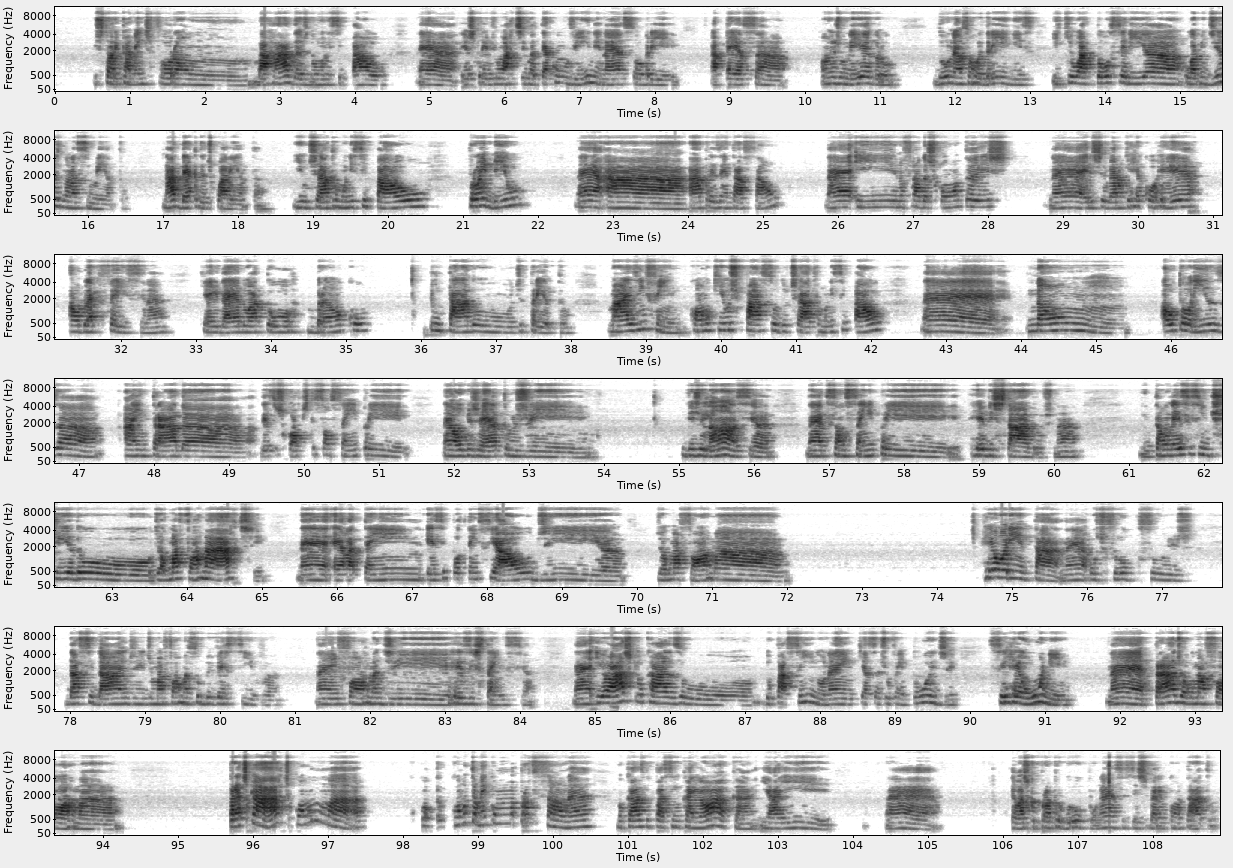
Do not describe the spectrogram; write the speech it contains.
historicamente foram barradas do municipal é, eu escrevi um artigo até com o Vini, né, sobre a peça Anjo Negro, do Nelson Rodrigues, e que o ator seria o Abdias do Nascimento, na década de 40. E o Teatro Municipal proibiu né, a, a apresentação, né, e no final das contas, né, eles tiveram que recorrer ao blackface, né, que é a ideia do ator branco pintado de preto. Mas, enfim, como que o espaço do Teatro Municipal né, não autoriza a entrada desses corpos que são sempre né, objetos de vigilância, né, que são sempre revistados, né? Então, nesse sentido, de alguma forma, a arte né, ela tem esse potencial de, de alguma forma, reorientar né, os fluxos da cidade de uma forma subversiva, né, em forma de resistência. Né? E eu acho que o caso do passinho, né, em que essa juventude se reúne né, para, de alguma forma, praticar a arte como uma como também como uma profissão, né? No caso do passinho carioca, e aí é, eu acho que o próprio grupo, né, se vocês estiverem em contato,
